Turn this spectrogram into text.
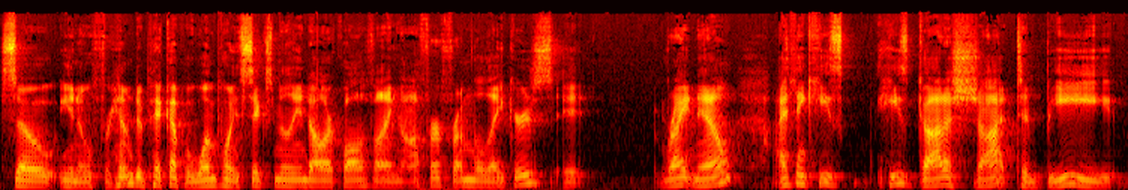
so, you know, for him to pick up a 1.6 million dollar qualifying offer from the Lakers, it, right now, I think he's he's got a shot to be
